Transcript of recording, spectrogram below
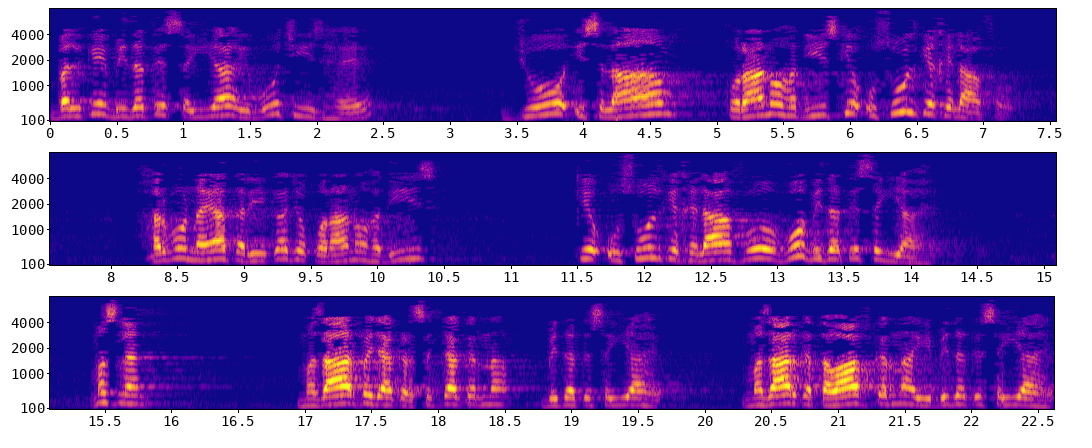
بلکہ بدعت سیاح وہ چیز ہے جو اسلام قرآن و حدیث کے اصول کے خلاف ہو، ہر وہ نیا طریقہ جو قرآن و حدیث کے اصول کے خلاف ہو، وہ بدعت سیاح ہے۔ مثلا، مزار پہ جا کر سجا کرنا بدعت سیاح ہے۔ مزار کا طواف کرنا یہ بدعت سیاح ہے۔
